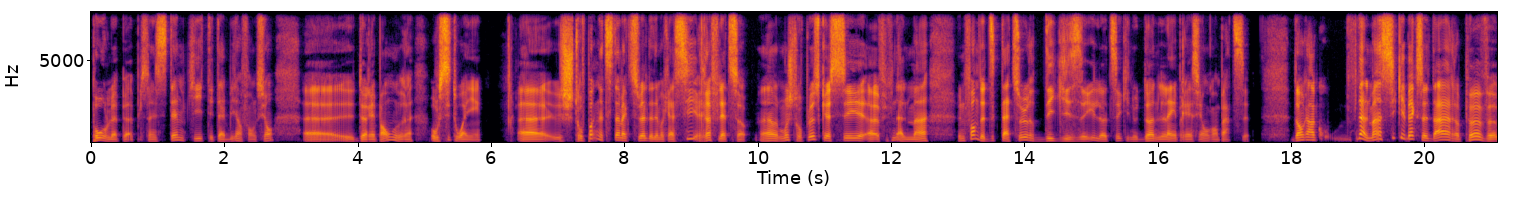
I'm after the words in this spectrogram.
pour le peuple. C'est un système qui est établi en fonction de répondre aux citoyens. Euh, je trouve pas que notre système actuel de démocratie reflète ça. Hein. Moi, je trouve plus que c'est euh, finalement une forme de dictature déguisée là, qui nous donne l'impression qu'on participe. Donc, finalement, si Québec solidaire peuvent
